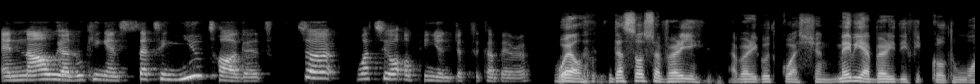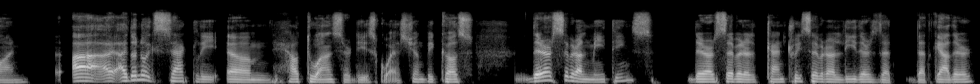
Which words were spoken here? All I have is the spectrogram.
And now we are looking and setting new targets. So, what's your opinion, Dr. Cabero? Well, that's also a very, a very good question. Maybe a very difficult one. I, I don't know exactly um, how to answer this question because there are several meetings. There are several countries, several leaders that that gather.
